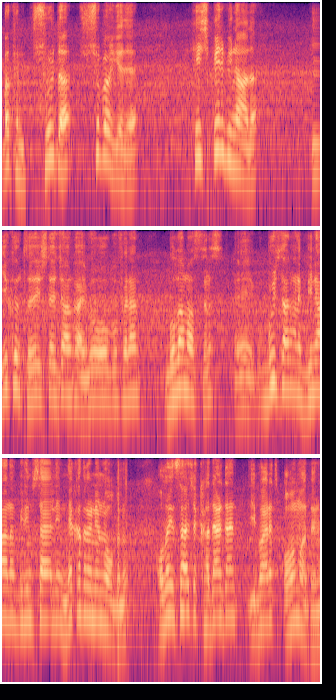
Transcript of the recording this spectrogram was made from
Bakın şurada şu bölgede hiçbir binada yıkıntı işte can kaybı o bu falan bulamazsınız. E, bu yüzden hani binanın bilimselliğin ne kadar önemli olduğunu olayın sadece kaderden ibaret olmadığını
